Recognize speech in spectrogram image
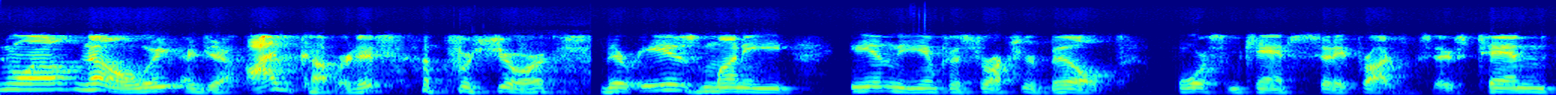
Well, no, we, I've covered it for sure. There is money in the infrastructure bill for some Kansas City projects. There's 10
